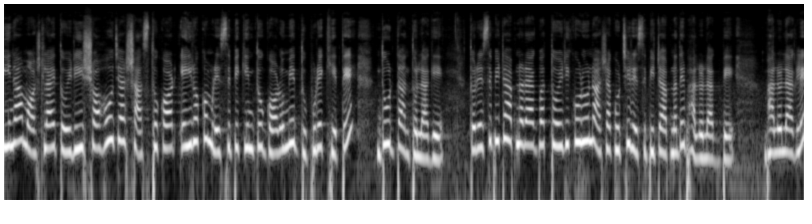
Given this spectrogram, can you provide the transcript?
বিনা মশলায় তৈরি সহজ আর স্বাস্থ্যকর এই রকম রেসিপি কিন্তু গরমের দুপুরে খেতে দুর্দান্ত লাগে। তো রেসিপিটা আপনারা একবার তৈরি করুন, আশা করছি রেসিপিটা আপনাদের ভালো লাগবে। ভালো লাগলে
